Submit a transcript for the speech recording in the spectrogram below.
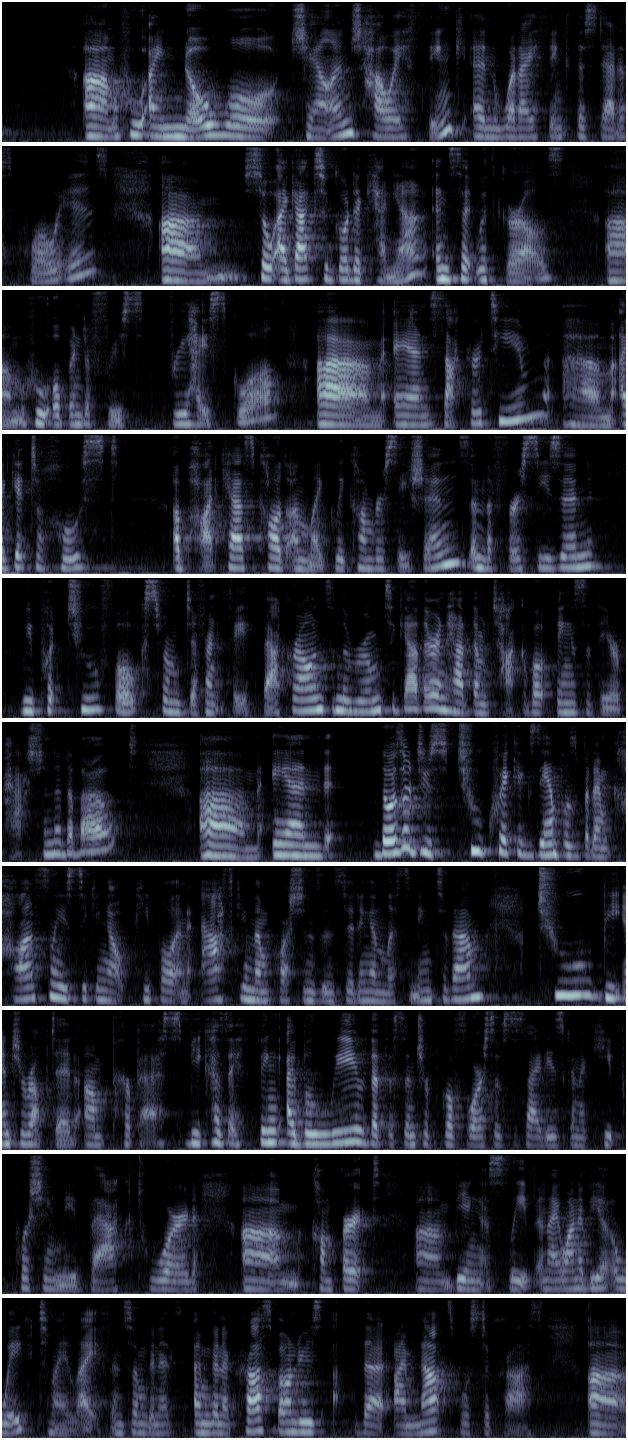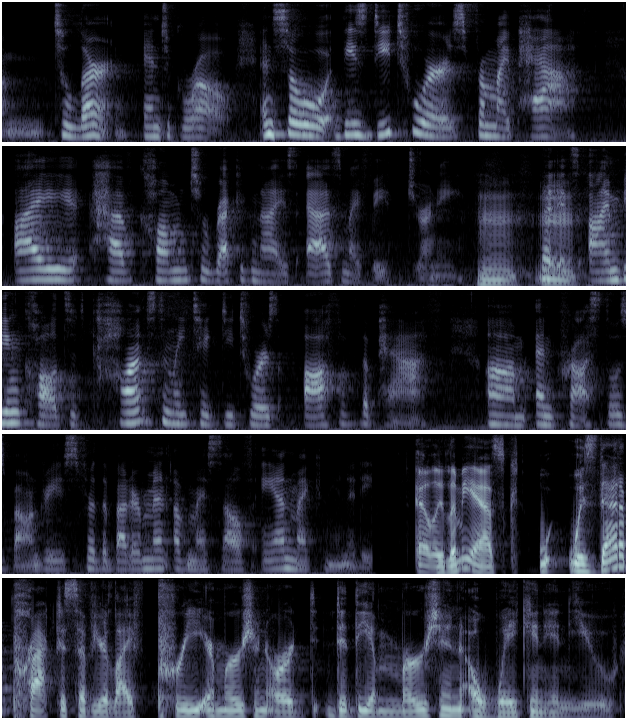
um, who I know will challenge how I think and what I think the status quo is. Um, so I got to go to Kenya and sit with girls um, who opened a free free high school um, and soccer team. Um, I get to host a podcast called Unlikely Conversations. And the first season, we put two folks from different faith backgrounds in the room together and had them talk about things that they were passionate about. Um, and those are just two quick examples, but I'm constantly seeking out people and asking them questions and sitting and listening to them to be interrupted on purpose because I think I believe that the centripetal force of society is going to keep pushing me back toward um, comfort, um, being asleep, and I want to be awake to my life. And so I'm gonna I'm gonna cross boundaries that I'm not supposed to cross um, to learn and to grow. And so these detours from my path I have come to recognize as my faith journey. Mm, that mm. it's I'm being called to constantly take detours off of the path um, and cross those boundaries for the betterment of myself and my community. Ellie, let me ask: Was that a practice of your life pre-immersion, or did the immersion awaken in you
